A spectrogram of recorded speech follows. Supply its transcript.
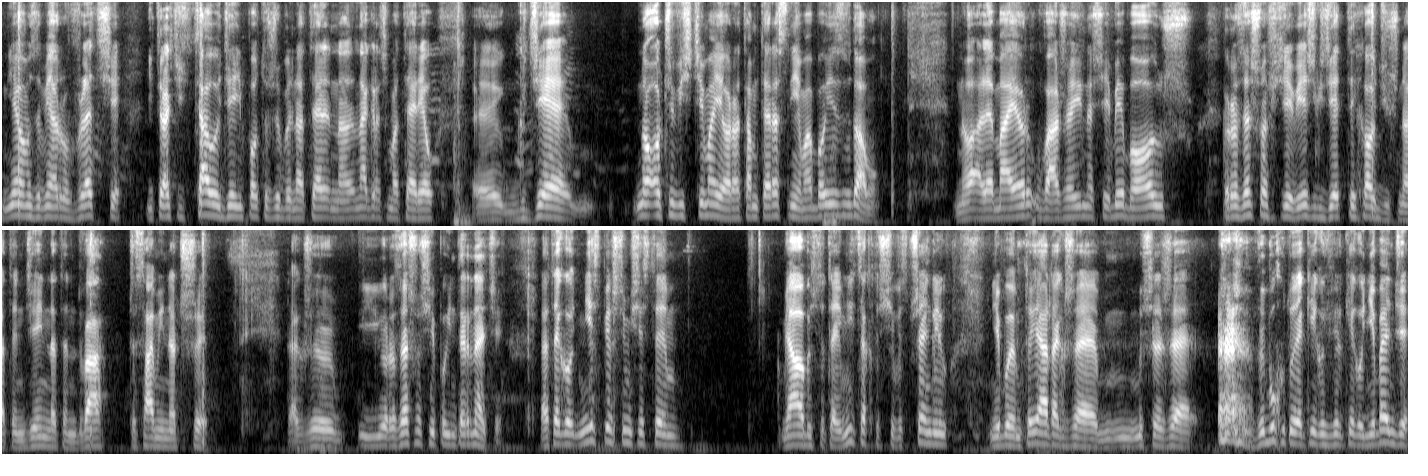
nie mam zamiaru wlec się i tracić cały dzień po to, żeby na na, nagrać materiał, e, gdzie, no oczywiście Majora tam teraz nie ma, bo jest w domu. No ale Major, uważaj na siebie, bo już rozeszła się wieść, gdzie ty chodzisz na ten dzień, na ten dwa, czasami na trzy. Także i rozeszło się po internecie. Dlatego nie spieszcie mi się z tym. Miała być to tajemnica, ktoś się wysprzęglił. Nie byłem to ja, także myślę, że wybuchu tu jakiegoś wielkiego nie będzie.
